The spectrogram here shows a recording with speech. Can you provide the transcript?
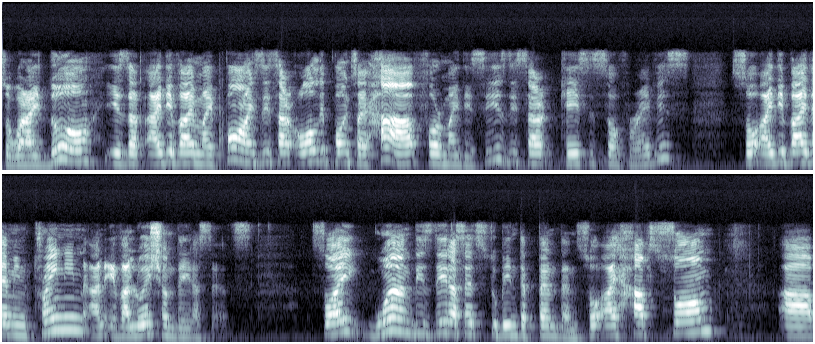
So what I do is that I divide my points. These are all the points I have for my disease. These are cases of rabies. So I divide them in training and evaluation data sets. So I want these data sets to be independent. So I have some uh,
